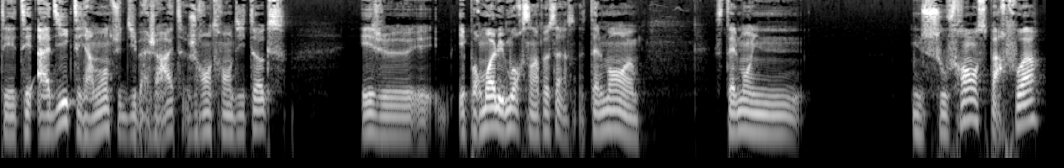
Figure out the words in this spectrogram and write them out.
t'es t'es addict et il y a un moment tu te dis bah j'arrête, je rentre en detox. Et je et pour moi l'humour c'est un peu ça. C'est tellement euh, c'est tellement une une souffrance parfois,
